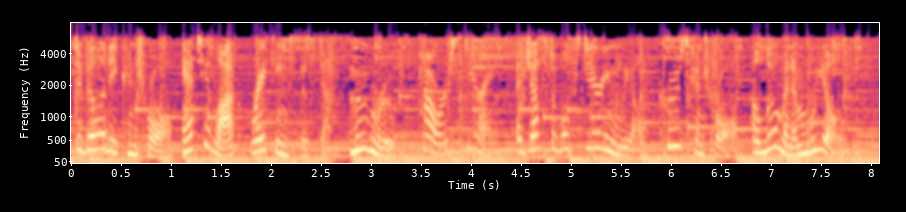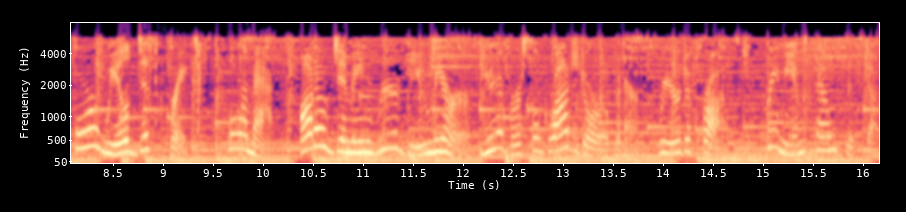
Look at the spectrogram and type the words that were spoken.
stability control, anti-lock braking system, moonroof, power steering, adjustable steering wheel, cruise control, aluminum wheels, four-wheel disc brakes, floor mats, auto-dimming rear view mirror, universal garage door opener, rear defrost, premium sound system.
